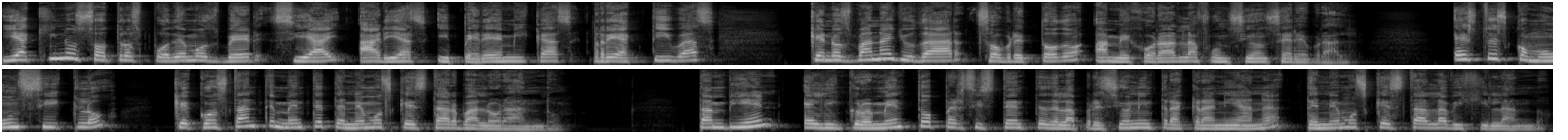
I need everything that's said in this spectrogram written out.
Y aquí nosotros podemos ver si hay áreas hiperémicas reactivas que nos van a ayudar sobre todo a mejorar la función cerebral. Esto es como un ciclo que constantemente tenemos que estar valorando. También el incremento persistente de la presión intracraniana tenemos que estarla vigilando,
